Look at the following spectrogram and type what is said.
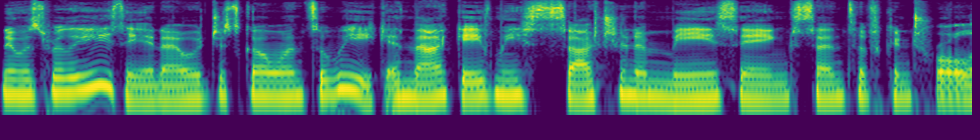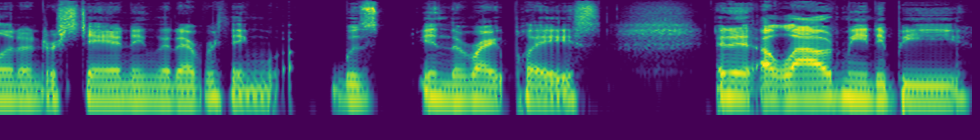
And it was really easy. And I would just go once a week. And that gave me such an amazing sense of control and understanding that everything was in the right place. And it allowed me to be,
